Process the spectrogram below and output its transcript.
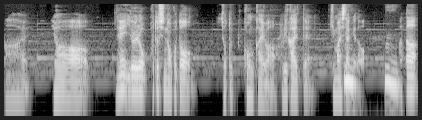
はい。いやー、ね、いろいろ今年のことを、ちょっと今回は振り返ってきましたけど、うん。また、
